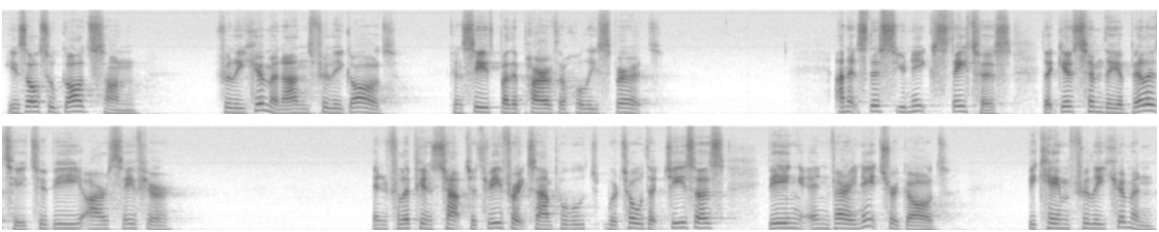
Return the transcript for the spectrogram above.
He is also God's Son, fully human and fully God, conceived by the power of the Holy Spirit. And it's this unique status that gives him the ability to be our Savior. In Philippians chapter 3, for example, we're told that Jesus, being in very nature God, became fully human,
